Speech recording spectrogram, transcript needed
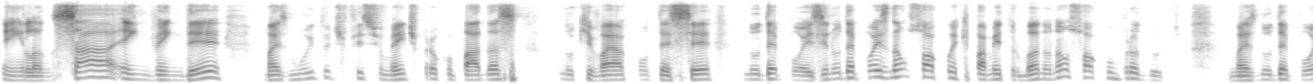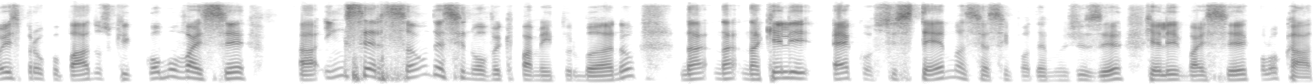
em lançar, em vender, mas muito dificilmente preocupadas no que vai acontecer no depois. E no depois não só com equipamento urbano, não só com produto, mas no depois preocupados que como vai ser a inserção desse novo equipamento urbano na, na, naquele ecossistema, se assim podemos dizer, que ele vai ser colocado.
